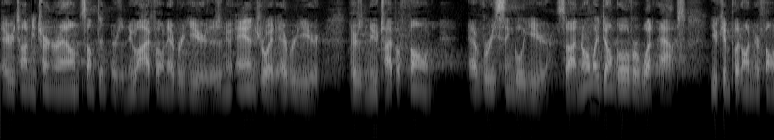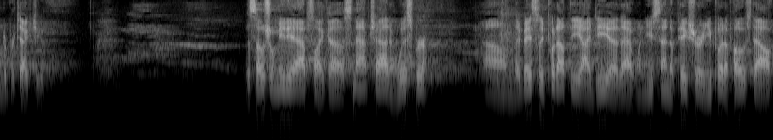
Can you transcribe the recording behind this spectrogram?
Every time you turn around, something, there's a new iPhone every year. There's a new Android every year. There's a new type of phone every single year. So I normally don't go over what apps you can put on your phone to protect you. The social media apps like uh, Snapchat and Whisper, um, they basically put out the idea that when you send a picture, or you put a post out,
